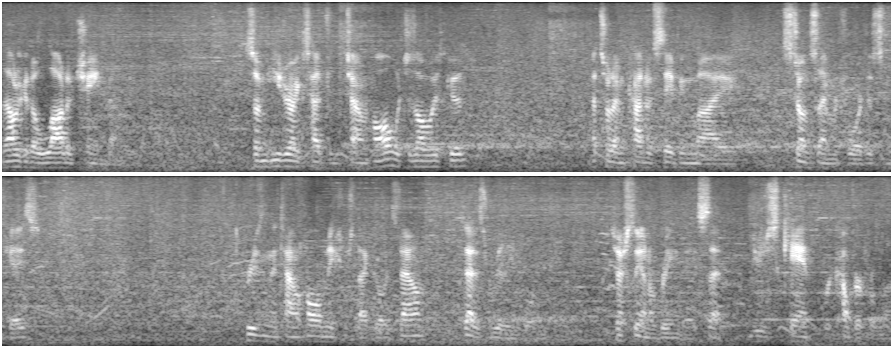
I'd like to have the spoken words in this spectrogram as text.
That'll get a lot of chain value. Some E-Drags head for the Town Hall, which is always good. That's what I'm kind of saving my Stone Slammer for, just in case. Freezing the Town Hall, making sure that goes down. That is really important. Especially on a ring base, that you just can't recover from a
